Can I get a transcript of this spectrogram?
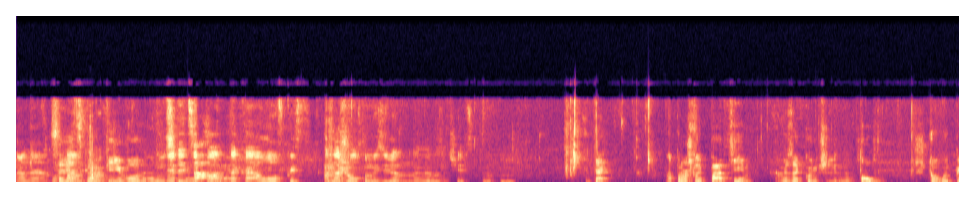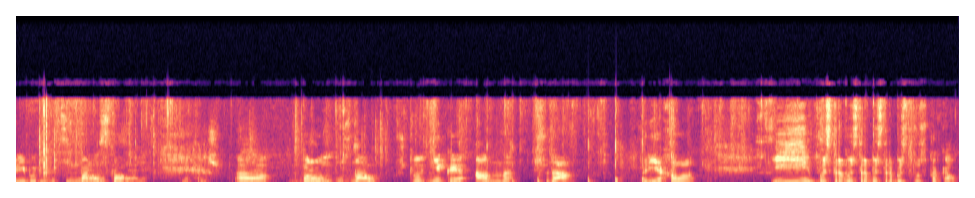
Ну. Советского перевода. Это типа такая ловкость. Она желтым и зеленым иногда обозначается. Итак, на прошлой партии мы закончили на том, что вы прибыли в баронство. А, Барон узнал, что некая Анна сюда приехала. И быстро-быстро-быстро-быстро ускакал.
